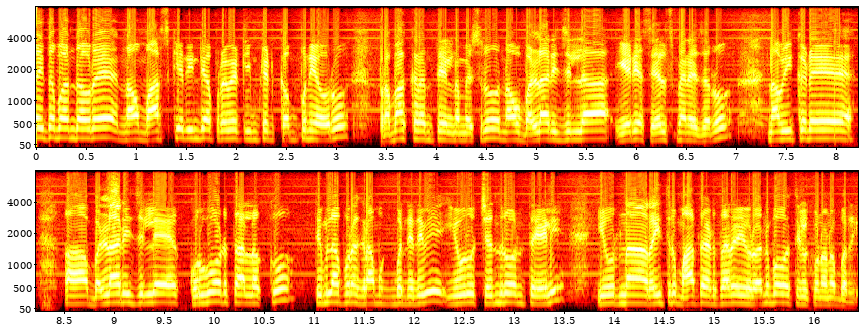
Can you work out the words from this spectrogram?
ರೈತ ಬಾಂಧವ್ರೆ. ನಾವು ಮಾರ್ಸ್ಕೇರ್ ಇಂಡಿಯಾ ಪ್ರೈವೇಟ್ ಲಿಮಿಟೆಡ್ ಕಂಪನಿಯವರು ಪ್ರಭಾಕರ್ ಅಂತೇಳಿ ನಮ್ಮ ಹೆಸರು. ನಾವು ಬಳ್ಳಾರಿ ಜಿಲ್ಲಾ ಏರಿಯಾ ಸೇಲ್ಸ್ ಮ್ಯಾನೇಜರು ನಾವು ಈ ಕಡೆ ಬಳ್ಳಾರಿ ಜಿಲ್ಲೆ ಕುರುಗೋಡು ತಾಲೂಕು ತಿಮ್ಲಾಪುರ ಗ್ರಾಮಕ್ಕೆ ಬಂದಿದ್ದೀವಿ. ಇವರು ಚಂದ್ರು ಅಂತ ಹೇಳಿ. ಇವ್ರನ್ನ ರೈತರು ಮಾತಾಡ್ತಾರೆ. ಇವ್ರ ಅನುಭವ ತಿಳ್ಕೊಳೋಣ ಬರ್ರಿ.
